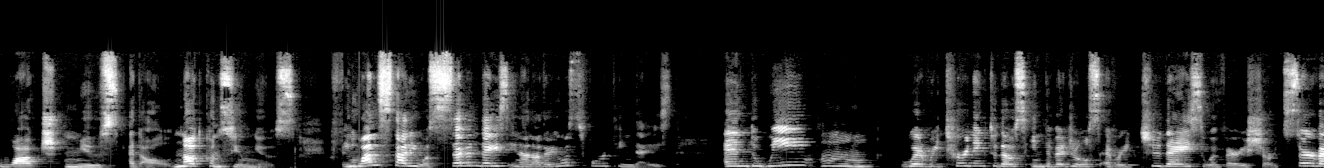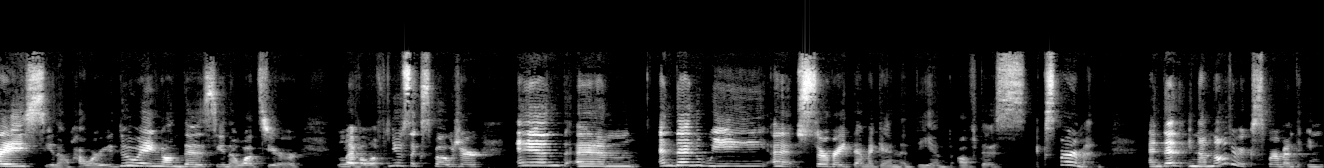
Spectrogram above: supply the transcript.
watch news at all, not consume news. In one study it was seven days, in another it was 14 days. And we mm, were returning to those individuals every two days with very short surveys. You know, how are you doing on this? You know, what's your level of news exposure? And um, and then we uh, surveyed them again at the end of this experiment. And then in another experiment in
